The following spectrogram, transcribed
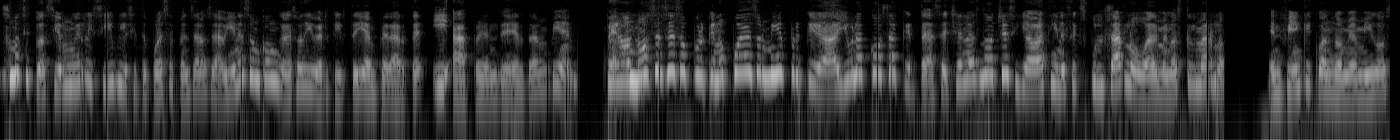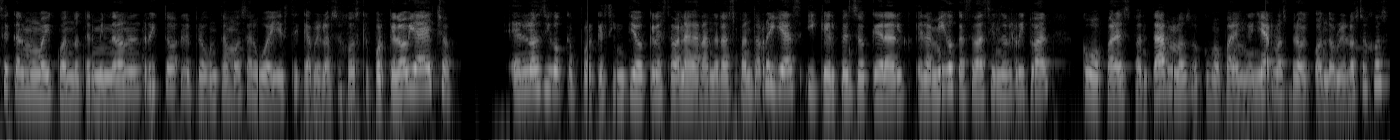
Es una situación muy risible si te pones a pensar, o sea, vienes a un congreso a divertirte y a empedarte y a aprender también. Pero no haces eso porque no puedes dormir porque hay una cosa que te acecha en las noches y ahora tienes que expulsarlo o al menos calmarlo. En fin, que cuando mi amigo se calmó y cuando terminaron el rito, le preguntamos al güey este que abrió los ojos que por qué lo había hecho. Él nos dijo que porque sintió que le estaban agarrando las pantorrillas y que él pensó que era el amigo que estaba haciendo el ritual como para espantarnos o como para engañarnos, pero cuando abrió los ojos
